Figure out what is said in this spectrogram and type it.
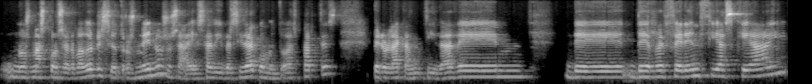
unos más conservadores y otros menos, o sea, esa diversidad como en todas partes, pero la cantidad de, de, referencias que hay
